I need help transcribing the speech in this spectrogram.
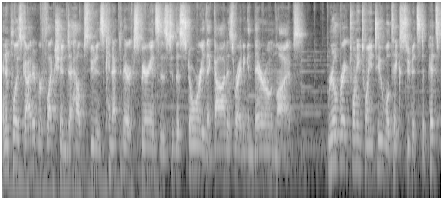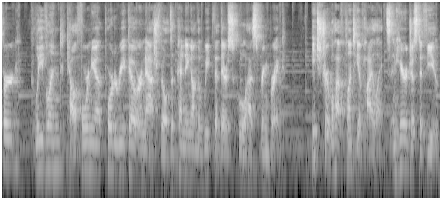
and employs guided reflection to help students connect their experiences to the story that God is writing in their own lives. Real Break 2022 will take students to Pittsburgh, Cleveland, California, Puerto Rico, or Nashville depending on the week that their school has spring break. Each trip will have plenty of highlights, and here are just a few.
